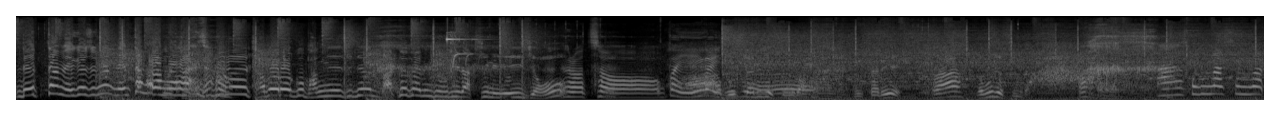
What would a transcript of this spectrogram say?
냅다 먹여주면 냅다 받아먹어야죠. 고기를 잡아라고 방류해주면 낚아가는 게 우리 낚시인의 예의죠. 그렇죠. 오빠 예의가 아, 물살이 좋습니다. 있으시네. 아, 물살이 와, 너무 좋습니다. 아, 손맛, 손맛.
